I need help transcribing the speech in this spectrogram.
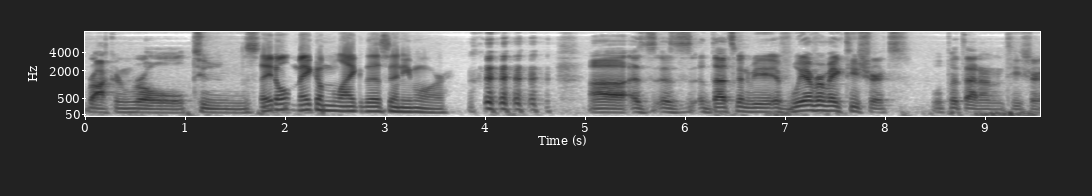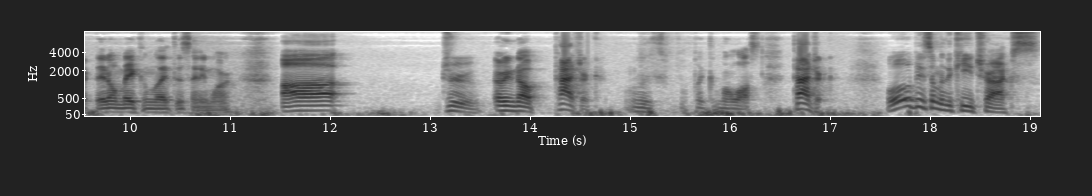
rock and roll tunes. They don't make them like this anymore. uh, as, as that's going to be if we ever make t-shirts, we'll put that on a t-shirt. They don't make them like this anymore. Uh Drew, I mean no, Patrick. Like I'm all lost. Patrick, what would be some of the key tracks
